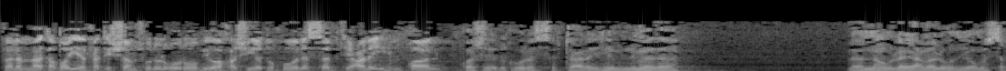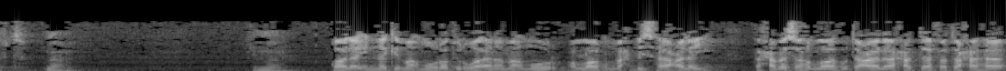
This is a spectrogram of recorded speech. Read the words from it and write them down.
فلما تضيفت الشمس للغروب وخشي دخول السبت عليهم قال خشي دخول السبت عليهم لماذا؟ لأنهم لا يعملون يوم السبت. نعم. نعم. قال إنك مأمورة وأنا مأمور اللهم احبسها علي. فحبسها الله تعالى حتى فتحها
